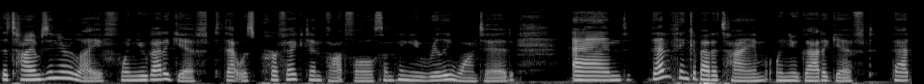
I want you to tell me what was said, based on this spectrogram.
the times in your life when you got a gift that was perfect and thoughtful, something you really wanted, and then think about a time when you got a gift that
